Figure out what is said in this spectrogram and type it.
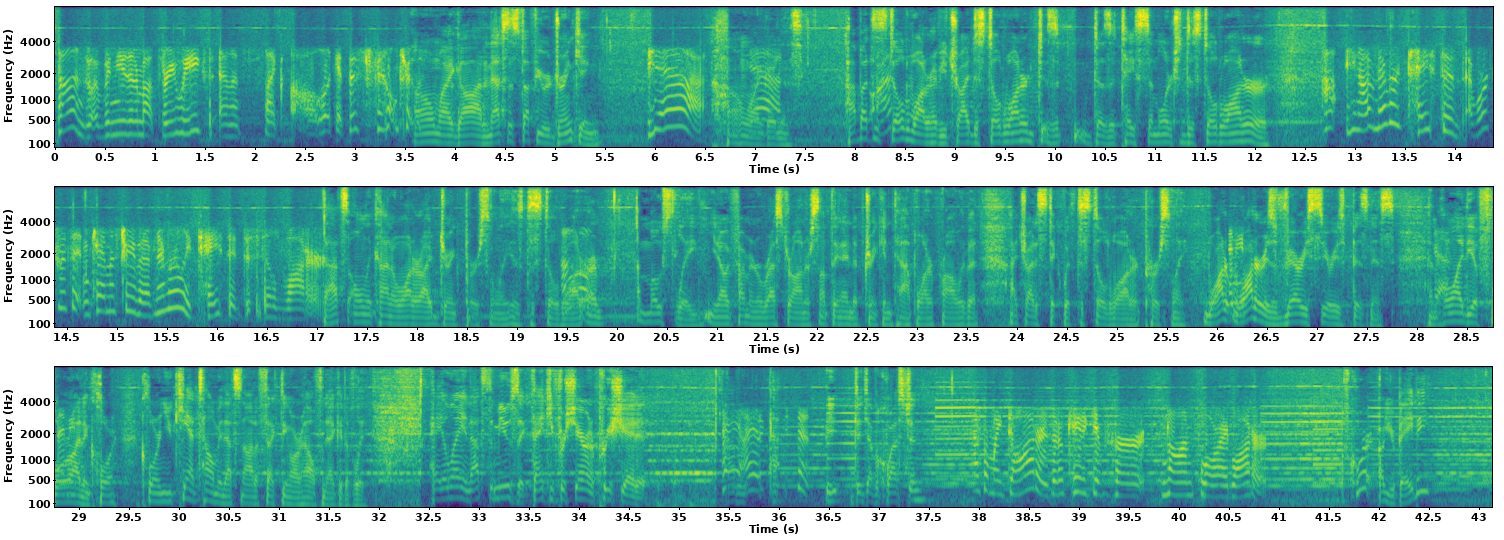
Tons. I've been using it about three weeks, and it's like, oh, look at this filter. Oh my God! And that's the stuff you were drinking. Yeah. Oh my yeah. goodness. How about distilled water? Have you tried distilled water? Does it does it taste similar to distilled water? Or? Uh, you know, I've never tasted. I worked with it in chemistry, but I've never really tasted distilled water. That's the only kind of water I drink personally is distilled oh. water. Or mostly, you know, if I'm in a restaurant or something, I end up drinking tap water probably, but I try to stick with distilled water personally. Water water is very serious business, and yeah. the whole idea of fluoride and chlor- chlorine, you can't tell me that's not affecting our health negatively. Hey, Elaine, that's the music. Thank you for sharing. Appreciate it. Hey, um, I had a question. Did you have a question? Yeah, for my daughter. Is it okay to give her non-fluoride water? Of course. Oh, your baby?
